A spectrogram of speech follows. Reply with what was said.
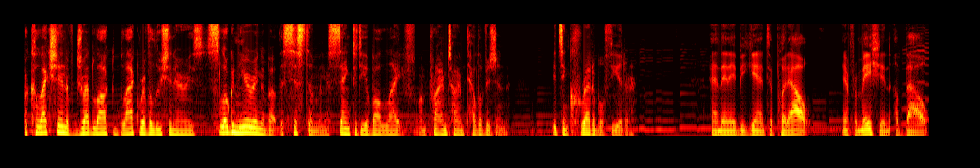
a collection of dreadlocked black revolutionaries sloganeering about the system and the sanctity of all life on primetime television. It's incredible theater. And then they began to put out information about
